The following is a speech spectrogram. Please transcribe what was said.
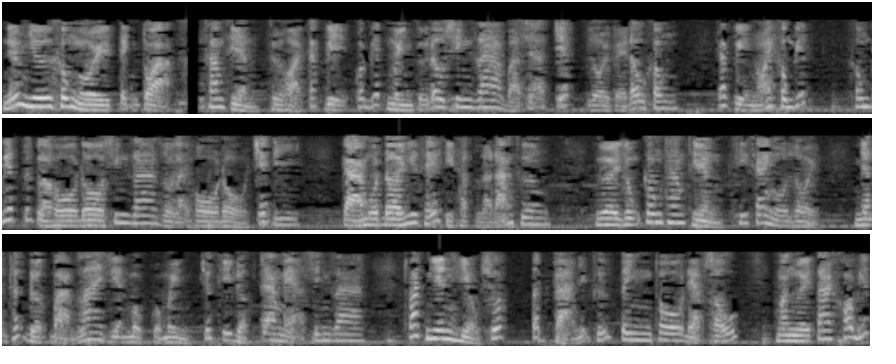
Nếu như không ngồi tịnh tọa, không tham thiền, thử hỏi các vị có biết mình từ đâu sinh ra và sẽ chết rồi về đâu không? Các vị nói không biết, không biết tức là hồ đồ sinh ra rồi lại hồ đồ chết đi. Cả một đời như thế thì thật là đáng thương. Người dụng công tham thiền khi khai ngộ rồi, nhận thức được bản lai diện mục của mình trước khi được cha mẹ sinh ra, thoát nhiên hiểu suốt tất cả những thứ tinh thô đẹp xấu mà người ta khó biết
